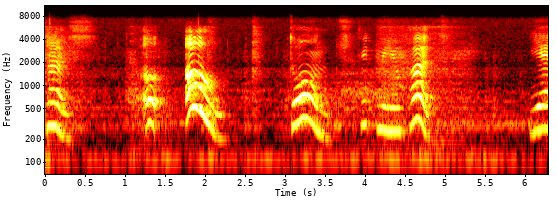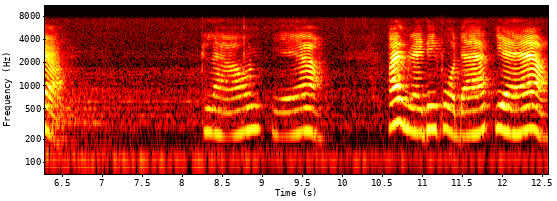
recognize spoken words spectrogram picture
Says, oh, oh. Don't hit me, you hurt. Yeah. Clown, yeah. I'm ready for that, yeah.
